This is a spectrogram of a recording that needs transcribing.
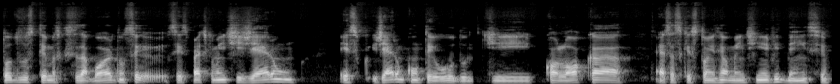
todos os temas que vocês abordam, vocês praticamente geram esse, geram conteúdo que coloca essas questões realmente em evidência.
